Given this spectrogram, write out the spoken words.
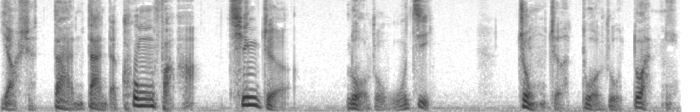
要是淡淡的空法，轻者落入无记。重者堕入断灭。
